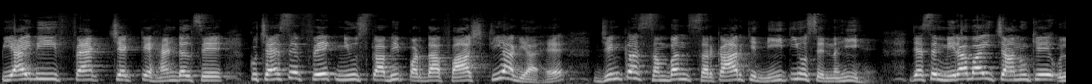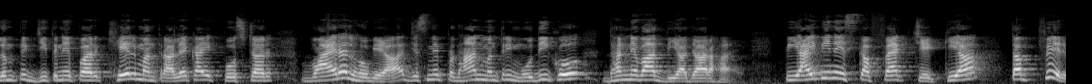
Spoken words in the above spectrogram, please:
पीआईबी फैक्ट चेक के हैंडल से कुछ ऐसे फेक न्यूज़ का भी पर्दाफाश किया गया है जिनका संबंध सरकार की नीतियों से नहीं है। जैसे मीराबाई चानू के ओलंपिक जीतने पर खेल मंत्रालय का एक पोस्टर वायरल हो गया, जिसमें प्रधानमंत्री मोदी को धन्यवाद दिया जा रहा है। पीआईबी ने इसका फैक्ट चेक किया, तब फिर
